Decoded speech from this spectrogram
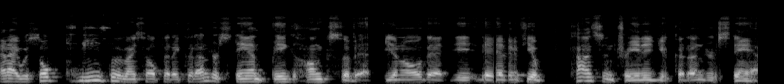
And I was so pleased with myself that I could understand big hunks of it. You know that eh, that if you concentrated, you could understand.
